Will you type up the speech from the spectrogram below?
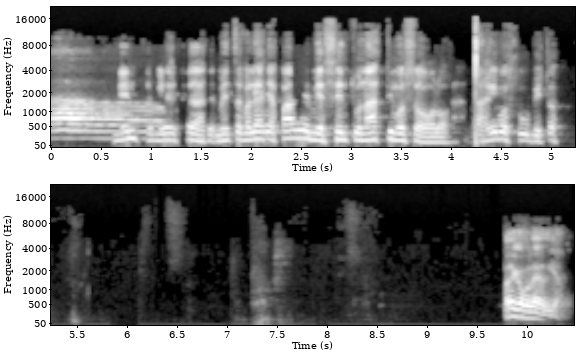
Uh... Mentre, mentre Valeria parla mi assento un attimo solo, arrivo subito. Prego Valeria.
